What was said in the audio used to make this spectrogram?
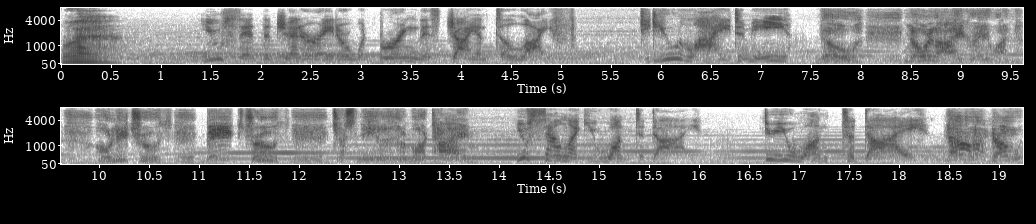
우와 You said the generator would bring this giant to life. Did you lie to me? No, no lie, Grey One. Only truth, big truth. Just need a little more time. You sound like you want to die. Do you want to die? No, no,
